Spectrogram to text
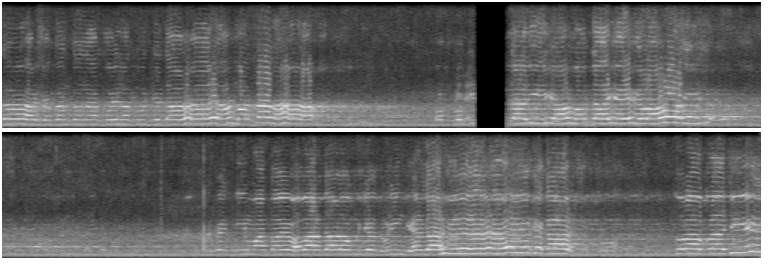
તાર શકંતના કોઈ નતું તે દાડા માતાના તારી આ માતા એ ગળાવાળી છે જગતની માતાએ હવાર દાડો મુજે ધૂણી ઘેર જાહે કે કાર તોરા પ્રાજી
